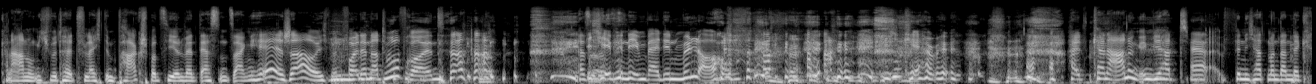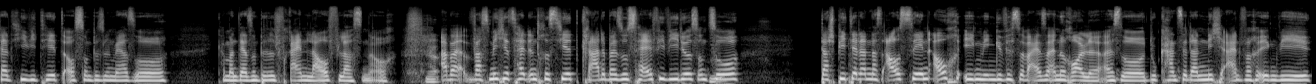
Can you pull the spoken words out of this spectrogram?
keine Ahnung, ich würde halt vielleicht im Park spazieren währenddessen und sagen, hey, schau, ich bin voll der Naturfreund. also Ich hebe nebenbei den Müll auf. ich carry. halt, keine Ahnung, irgendwie hat, Ja. finde ich, hat man dann der Kreativität auch so ein bisschen mehr so, kann man der so ein bisschen freien Lauf lassen auch. Ja. Aber was mich jetzt halt interessiert, gerade bei so Selfie-Videos und so, da spielt ja dann das Aussehen auch irgendwie in gewisser Weise eine Rolle. Also du kannst ja dann nicht einfach irgendwie,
